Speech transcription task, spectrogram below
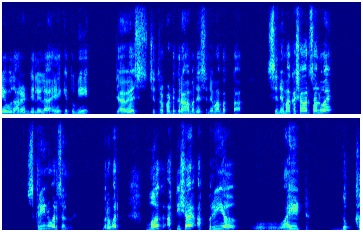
हे उदाहरण दिलेलं आहे की तुम्ही ज्यावेळेस चित्रपटगृहामध्ये सिनेमा बघता सिनेमा कशावर चालू आहे? स्क्रीनवर चालू आहे. बरोबर? मग अतिशय अप्रिय वाईट दुःख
